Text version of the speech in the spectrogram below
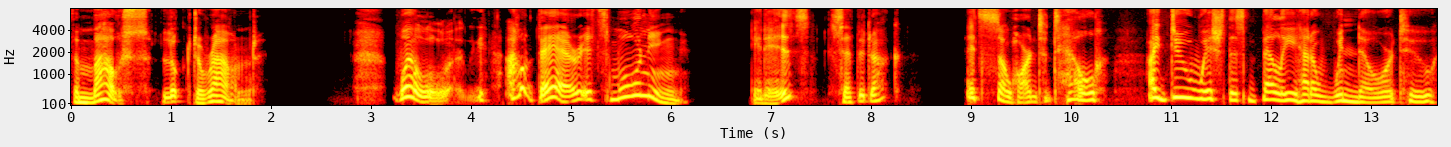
The mouse looked around. Well, out there it's morning, It is? said the duck. It's so hard to tell. I do wish this belly had a window or two.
